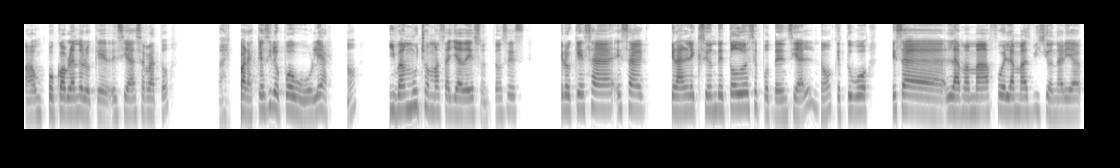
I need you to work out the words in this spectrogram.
Ah, un poco hablando de lo que decía hace rato, ¿para qué si lo puedo googlear, ¿no? Y va mucho más allá de eso. Entonces, creo que esa, esa gran lección de todo ese potencial, ¿no? Que tuvo esa, la mamá fue la más visionaria,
